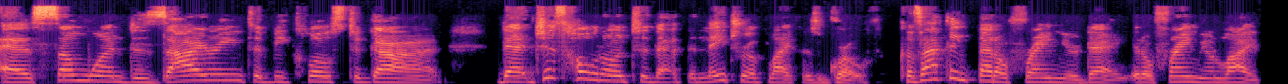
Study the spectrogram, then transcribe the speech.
as someone desiring to be close to God, that just hold on to that. The nature of life is growth, because I think that'll frame your day, it'll frame your life,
